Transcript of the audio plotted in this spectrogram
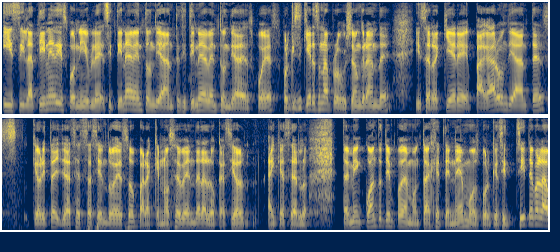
Y si la tiene disponible, si tiene evento un día antes, si tiene evento un día después, porque si quieres una producción grande y se requiere pagar un día antes, que ahorita ya se está haciendo eso para que no se venda la locación, hay que hacerlo. También cuánto tiempo de montaje tenemos, porque si, si tengo la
